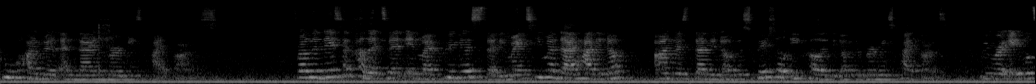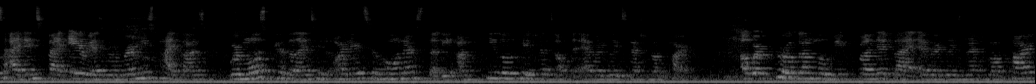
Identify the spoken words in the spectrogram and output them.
209 Burmese pythons. From the data collected in my previous study, my team and I had enough understanding of the spatial ecology of the Burmese pythons. We were able to identify areas where Burmese pythons were most prevalent in order to hone our study on key locations of the Everglades National Park. Our program will be funded by Everglades National Park,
